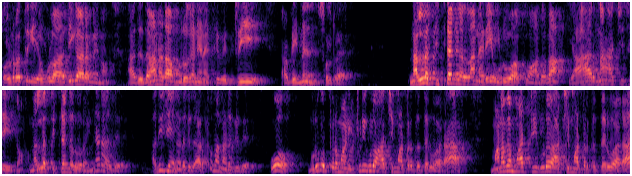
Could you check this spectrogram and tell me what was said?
சொல்றதுக்கு எவ்வளவு அதிகாரம் வேணும்? அதுதானடா முருகன் எனக்கு வெற்றி அப்படின்னு சொல்றாரு. நல்ல திட்டங்கள்லாம் நிறைய உருவாக்குவோம். அதை தான் யாருன்னா ஆட்சி செய்யட்டும். நல்ல திட்டங்கள் வரும். என்னடா அது? அதிசயம் நடக்குது. அற்புதம் நடக்குது. ஓ முருகப்பெருமான் இப்படி கூட ஆட்சி மாற்றத்தை தருவாரா? மனதை மாற்றி கூட ஆட்சி மாற்றத்தை தருவாரா?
